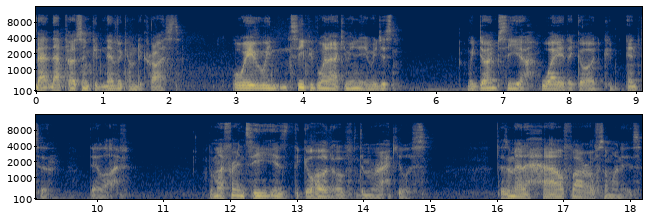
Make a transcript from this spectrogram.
that, that person could never come to Christ. Or we, we see people in our community and we just, we don't see a way that God could enter their life. But my friends, He is the God of the miraculous. Doesn't matter how far off someone is,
